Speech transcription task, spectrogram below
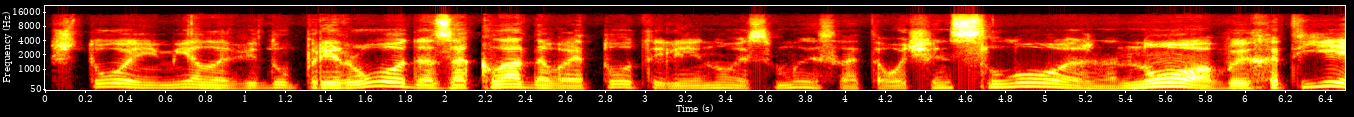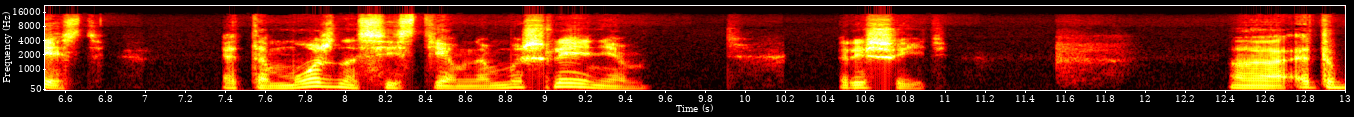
что имела в виду природа, закладывая тот или иной смысл, это очень сложно, но выход есть. Это можно системным мышлением решить. А, это,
